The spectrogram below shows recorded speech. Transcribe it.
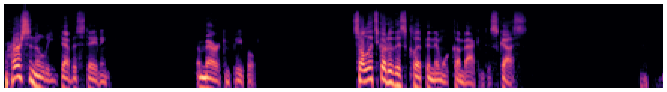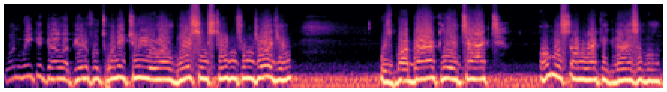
personally devastating American people. So let's go to this clip and then we'll come back and discuss. One week ago, a beautiful 22 year old nursing student from Georgia was barbarically attacked, almost unrecognizable,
